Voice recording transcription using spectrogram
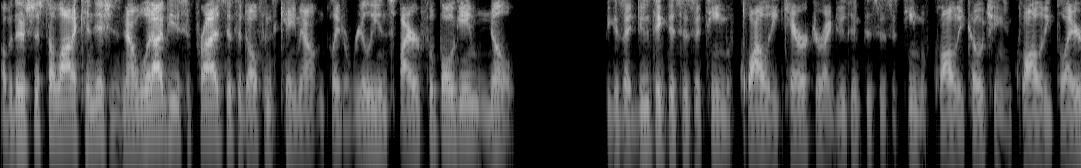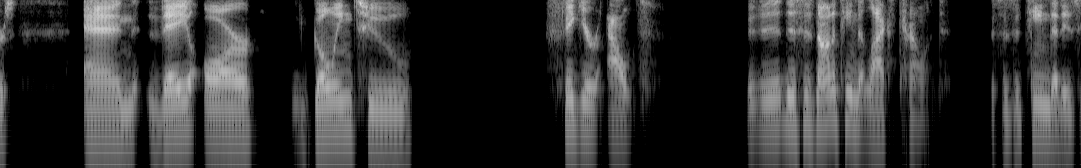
Uh, but there's just a lot of conditions. Now, would I be surprised if the Dolphins came out and played a really inspired football game? No, because I do think this is a team of quality character. I do think this is a team of quality coaching and quality players. And they are going to figure out this is not a team that lacks talent. This is a team that is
